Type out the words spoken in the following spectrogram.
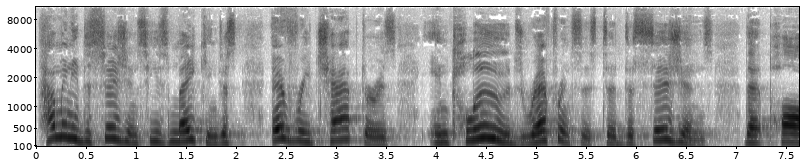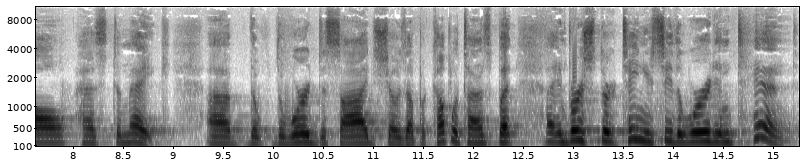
How many decisions he's making. Just every chapter is, includes references to decisions that Paul has to make. Uh, the, the word decide shows up a couple of times, but uh, in verse 13 you see the word intend.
